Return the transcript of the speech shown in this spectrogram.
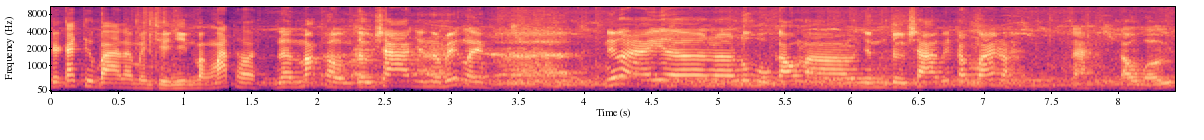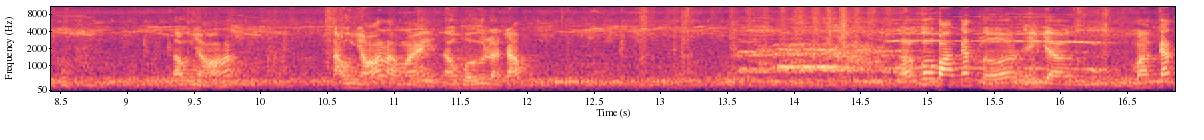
cái cách thứ ba là mình chỉ nhìn bằng mắt thôi. nên mắt thường từ xa nhìn là biết liền. Nếu ai ờ, nuôi bồ câu là nhìn từ xa biết trống máy rồi. Nè đầu bự đầu nhỏ. Đầu nhỏ là máy đầu bự là trống Đó, có ba cách lựa hiện giờ. Mà cách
